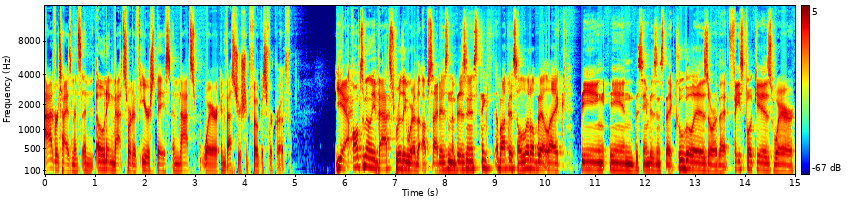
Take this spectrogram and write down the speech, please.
advertisements and owning that sort of ear space? And that's where investors should focus for growth. Yeah, ultimately, that's really where the upside is in the business. Think about this a little bit like being in the same business that Google is or that Facebook is, where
